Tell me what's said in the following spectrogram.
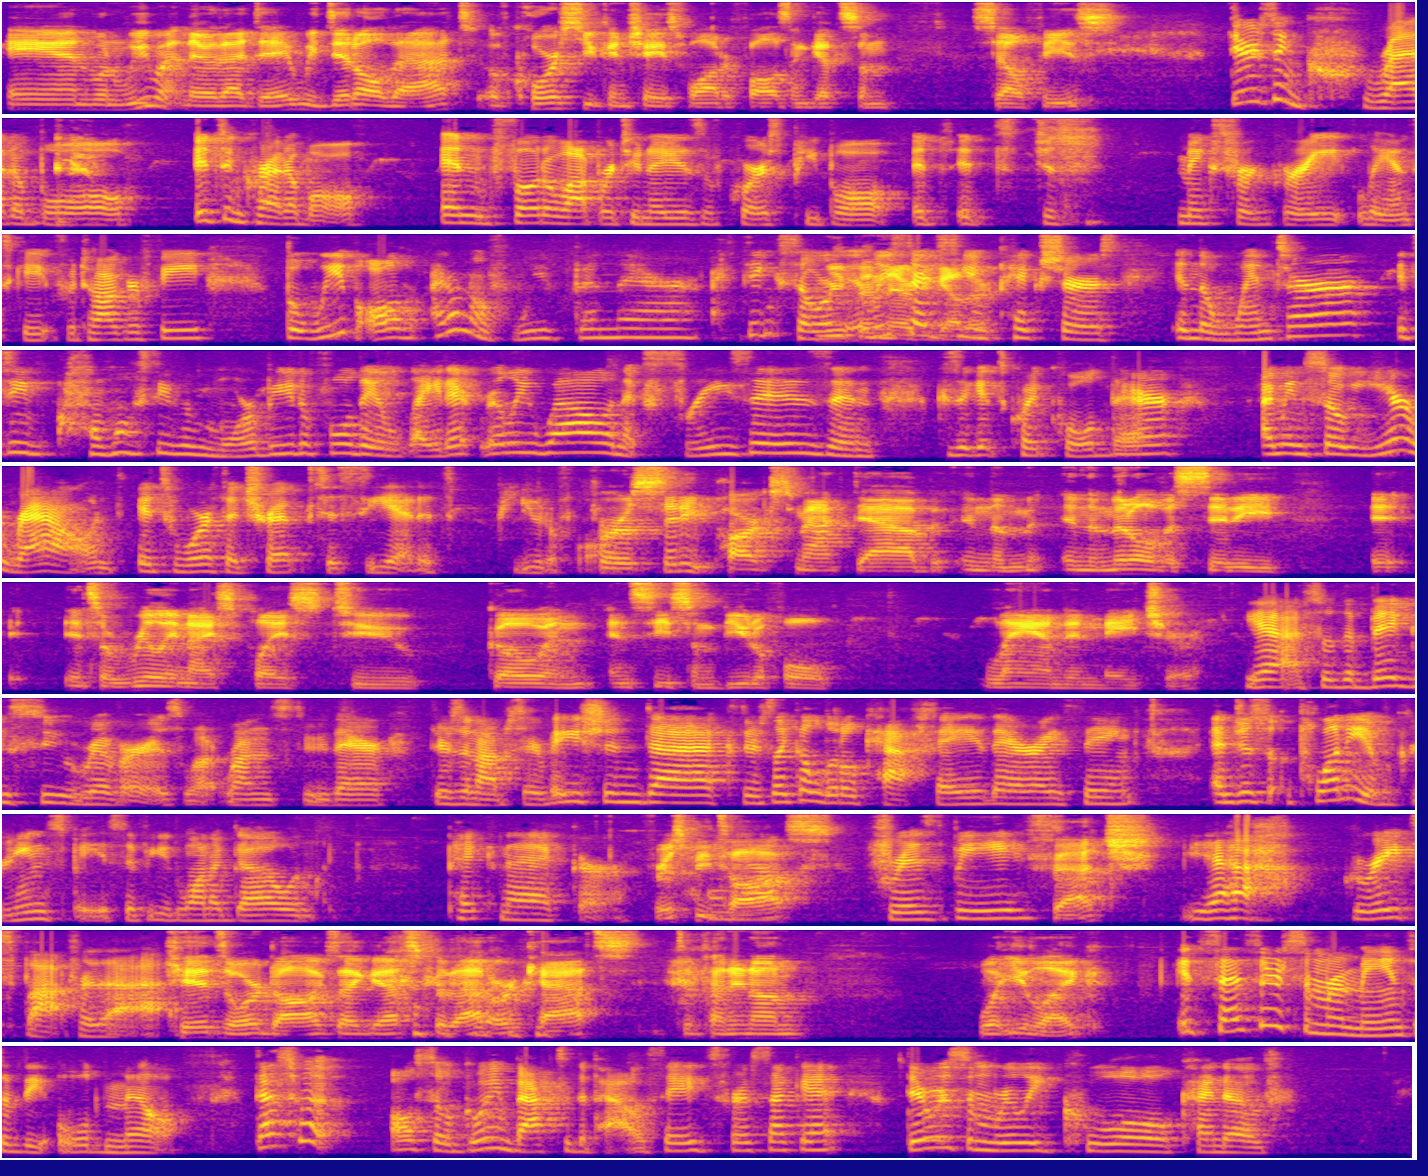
And when we went there that day, we did all that. Of course, you can chase waterfalls and get some selfies. there's incredible it's incredible and photo opportunities of course people it, it's just makes for great landscape photography but we've all i don't know if we've been there i think so or We've at least i've together. seen pictures in the winter it's e- almost even more beautiful. They light it really well and it freezes and because it gets quite cold there. I mean so year round it's worth a trip to see it. It's beautiful. For a city park smack dab in the in the middle of a city, it, it's a really nice place to go and, and see some beautiful land and nature. Yeah, so the Big Sioux River is what runs through there. There's an observation deck. There's like a little cafe there, I think, and just plenty of green space if you'd want to go and like picnic or Frisbee toss, out. frisbee. fetch, Yeah, great spot for that. kids or dogs, I guess, for that, or cats, depending on what you like. It says there's some remains of the old mill. That's what. Also, going back to the Palisades for a second, there was some really cool kind of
